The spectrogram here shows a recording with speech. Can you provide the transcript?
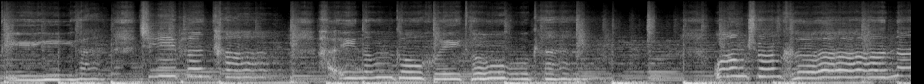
彼岸，期盼他还能够回头看。忘川河难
